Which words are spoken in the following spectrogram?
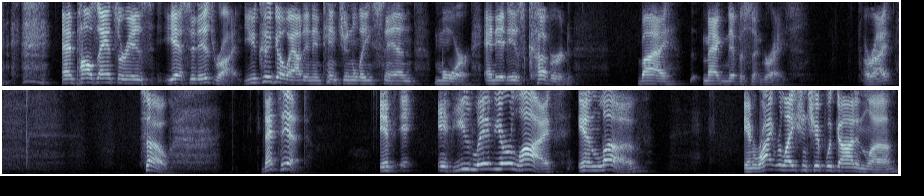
and Paul's answer is yes, it is right. You could go out and intentionally sin more, and it is covered by magnificent grace. All right? So, that's it. if if you live your life in love, in right relationship with God in love,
